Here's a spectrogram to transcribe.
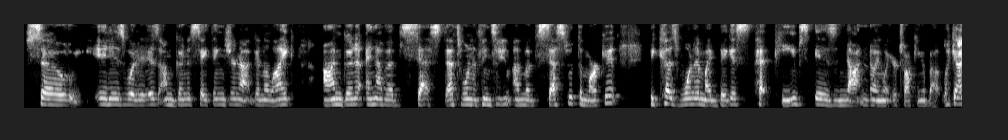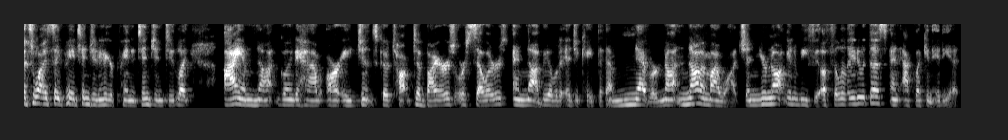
So it is what it is. I'm going to say things you're not going to like. I'm going to, and I'm obsessed. That's one of the things I'm, I'm obsessed with the market because one of my biggest pet peeves is not knowing what you're talking about. Like, that's why I say pay attention to who you're paying attention to. Like, I am not going to have our agents go talk to buyers or sellers and not be able to educate them. Never, not not on my watch. And you're not going to be affiliated with us and act like an idiot.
